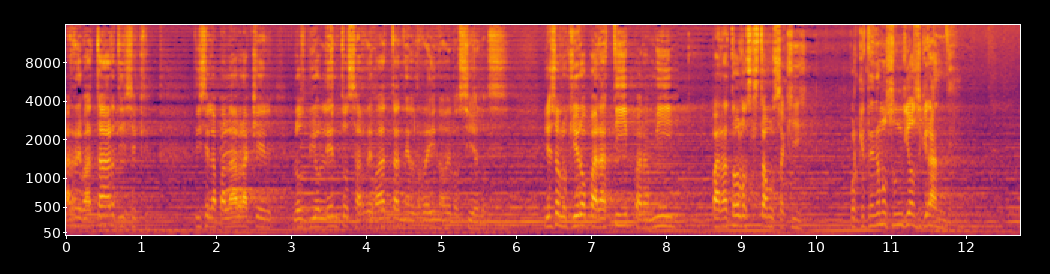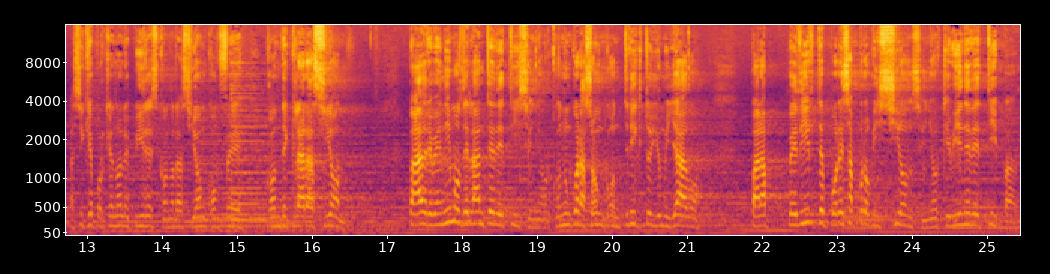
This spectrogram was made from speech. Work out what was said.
arrebatar, dice que dice la palabra que los violentos arrebatan el reino de los cielos. Y eso lo quiero para ti, para mí, para todos los que estamos aquí. Porque tenemos un Dios grande. Así que ¿por qué no le pides con oración, con fe, con declaración? Padre, venimos delante de ti, Señor, con un corazón contrito y humillado para pedirte por esa provisión, Señor, que viene de ti, Padre.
